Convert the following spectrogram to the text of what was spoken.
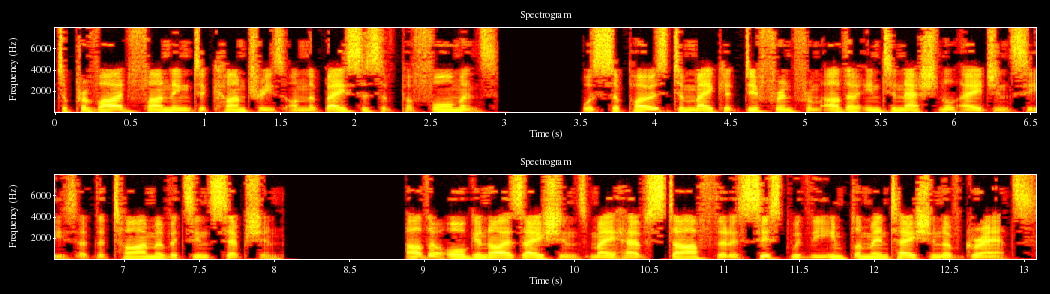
to provide funding to countries on the basis of performance was supposed to make it different from other international agencies at the time of its inception. Other organizations may have staff that assist with the implementation of grants.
